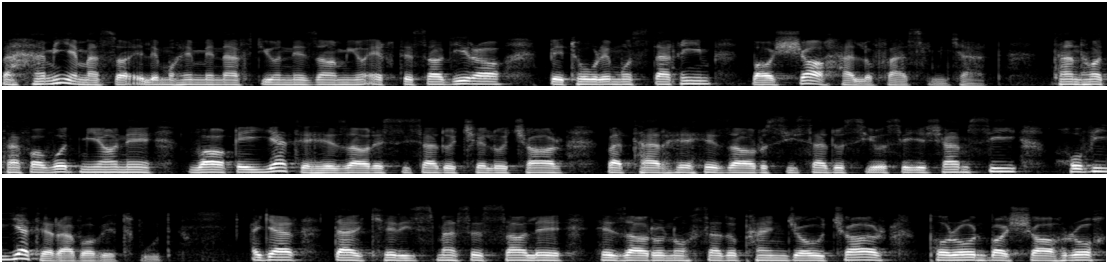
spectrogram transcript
و همه مسائل مهم نفتی و نظامی و اقتصادی را به طور مستقیم با شاه حل و فصل می کرد. تنها تفاوت میان واقعیت 1344 و طرح 1333 شمسی هویت روابط بود. اگر در کریسمس سال 1954 پرون با شاهرخ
